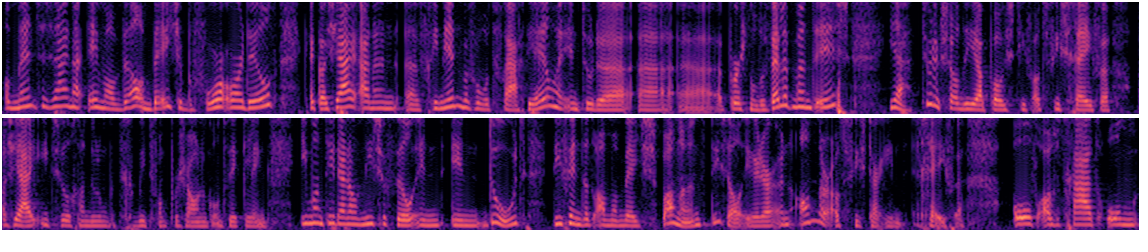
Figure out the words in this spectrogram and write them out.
Want mensen zijn nou eenmaal wel een beetje bevooroordeeld. Kijk, als jij aan een uh, vriendin bijvoorbeeld vraagt die helemaal into de uh, uh, personal development is, ja, tuurlijk zal die jou positief advies geven als jij iets wil gaan doen op het gebied van persoonlijke ontwikkeling. Iemand die daar nog niet zoveel in, in doet, die vindt dat allemaal een beetje spannend, die zal eerder een ander advies daarin geven. Of als het gaat om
